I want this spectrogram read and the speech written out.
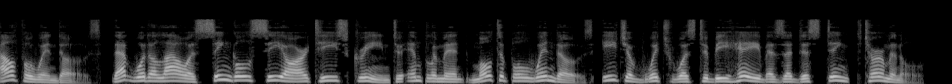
AlphaWindows, that would allow a single CRT screen to implement multiple windows, each of which was to behave as a distinct terminal.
